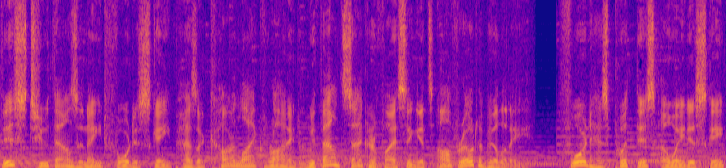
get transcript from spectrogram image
This 2008 Ford Escape has a car-like ride without sacrificing its off-road ability. Ford has put this 08 Escape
